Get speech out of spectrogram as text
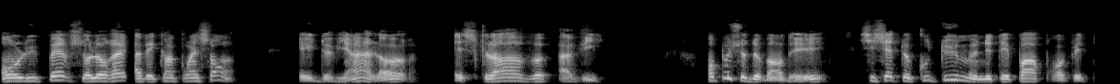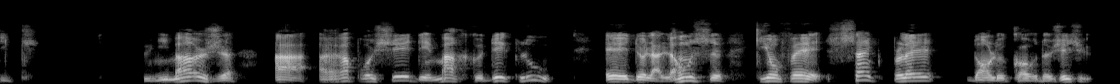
on lui perce l'oreille avec un poinçon, et il devient alors esclave à vie. On peut se demander si cette coutume n'était pas prophétique. Une image à rapprocher des marques des clous et de la lance qui ont fait cinq plaies dans le corps de Jésus.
